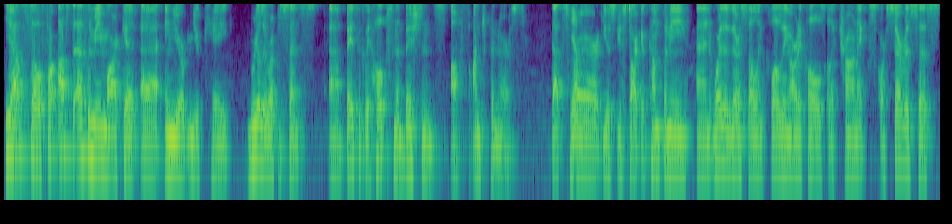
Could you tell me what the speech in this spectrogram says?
Yeah, so for us, the SME market uh, in Europe and UK really represents uh, basically hopes and ambitions of entrepreneurs. That's where you, you start your company, and whether they're selling clothing articles, electronics, or services,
